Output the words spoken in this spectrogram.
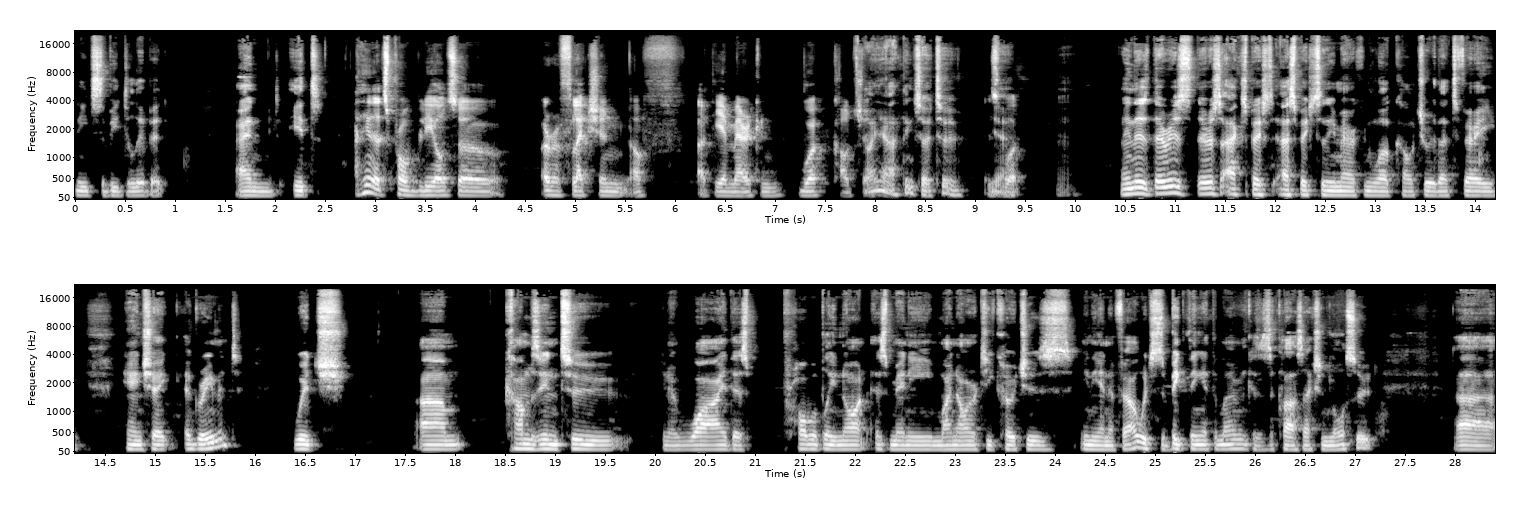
needs to be delivered, and it I think that's probably also a reflection of uh, the American work culture. Oh, yeah, I think so too. Is yeah. what. Yeah. I mean, there's, there is there is aspects aspects to the American work culture that's very handshake agreement, which um, comes into you know why there's probably not as many minority coaches in the NFL, which is a big thing at the moment because it's a class action lawsuit. Uh,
